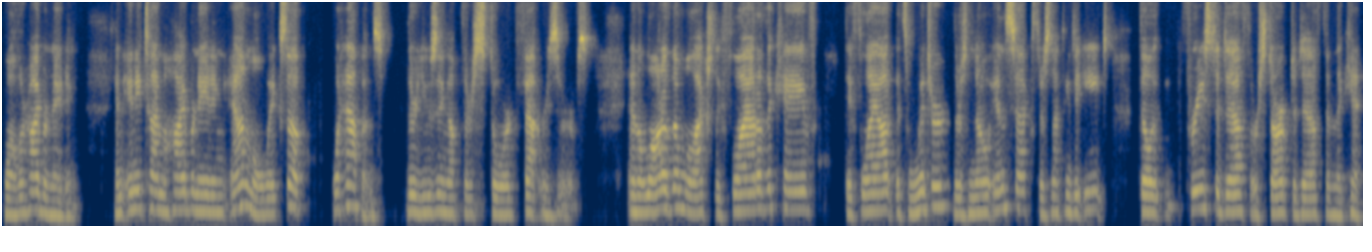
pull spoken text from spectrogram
while they're hibernating. And anytime a hibernating animal wakes up, what happens? They're using up their stored fat reserves. And a lot of them will actually fly out of the cave. They fly out, it's winter, there's no insects, there's nothing to eat. They'll freeze to death or starve to death and they can't,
